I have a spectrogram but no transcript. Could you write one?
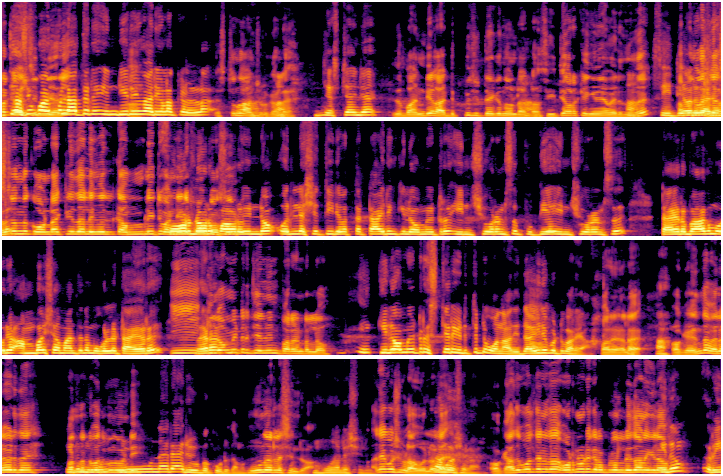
അത്യാവശ്യം കുഴപ്പമില്ലാത്ത ഇന്റീരിയറും കാര്യങ്ങളൊക്കെ ഉള്ള ജസ്റ്റ് ഒന്ന് കാണിച്ചു കൊടുക്കാം ജസ്റ്റ് അതിന്റെ ഇത് വണ്ടികൾ അടുപ്പിച്ചിട്ടേക്കുന്നുണ്ട് കേട്ടോ. സീറ്റ് വർക്ക് ഇങ്ങനെയാ വരുന്നത്. സീറ്റ് ജസ്റ്റ് ഒന്ന് കോൺടാക്ട് ചെയ്താൽ നിങ്ങൾക്ക് complete four door power window ഒരു ലക്ഷത്തി ഇരുപത്തെട്ടായിരം കിലോമീറ്റർ ഇൻഷുറൻസ് പുതിയ ഇൻഷുറൻസ് ടയർ ഭാഗം ഒരു അമ്പത് ശതമാനത്തിന്റെ മുകളിൽ ടയർ കിലോമീറ്റർ പറയണ്ടല്ലോ? കിലോമീറ്റർ ഹിസ്റ്ററി എടുത്തിട്ട് പോന്നാൽ മതി ധൈര്യപ്പെട്ട് പറയാം. പറയാം അല്ലേ? ഓക്കെ എന്താ വില വരുന്നത് ഇത് മൂന്നര രൂപ കൊടുക്കാം നമുക്ക്. മൂന്നര ലക്ഷം രൂപ. മൂന്നര ലക്ഷം രൂപ. ഓക്കെ അതുപോലെ തന്നെ ഒരെണ്ണൂടി കിടപ്പുണ്ടല്ലോ. ഇതാണെങ്കിലോ? ഇതും റീ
